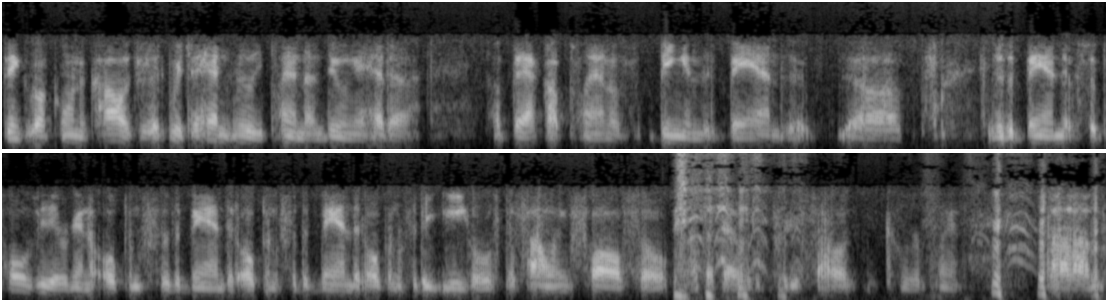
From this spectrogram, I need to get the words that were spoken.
think about going to college, which I hadn't really planned on doing. I had a a backup plan of being in this band. Uh, it was a band that supposedly they were going to open for the band that opened for the band that opened for the Eagles the following fall. So I thought that was a pretty solid career plan. Um,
